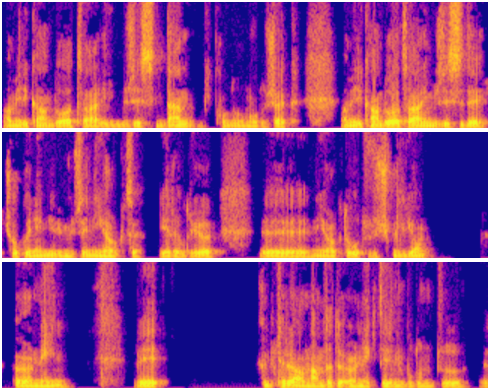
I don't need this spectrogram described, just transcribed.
Amerikan Doğa Tarihi Müzesi'nden bir konuğum olacak. Amerikan Doğa Tarihi Müzesi de çok önemli bir müze, New York'ta yer alıyor. E, New York'ta 33 milyon örneğin ve kültürel anlamda da örneklerin bulunduğu e,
